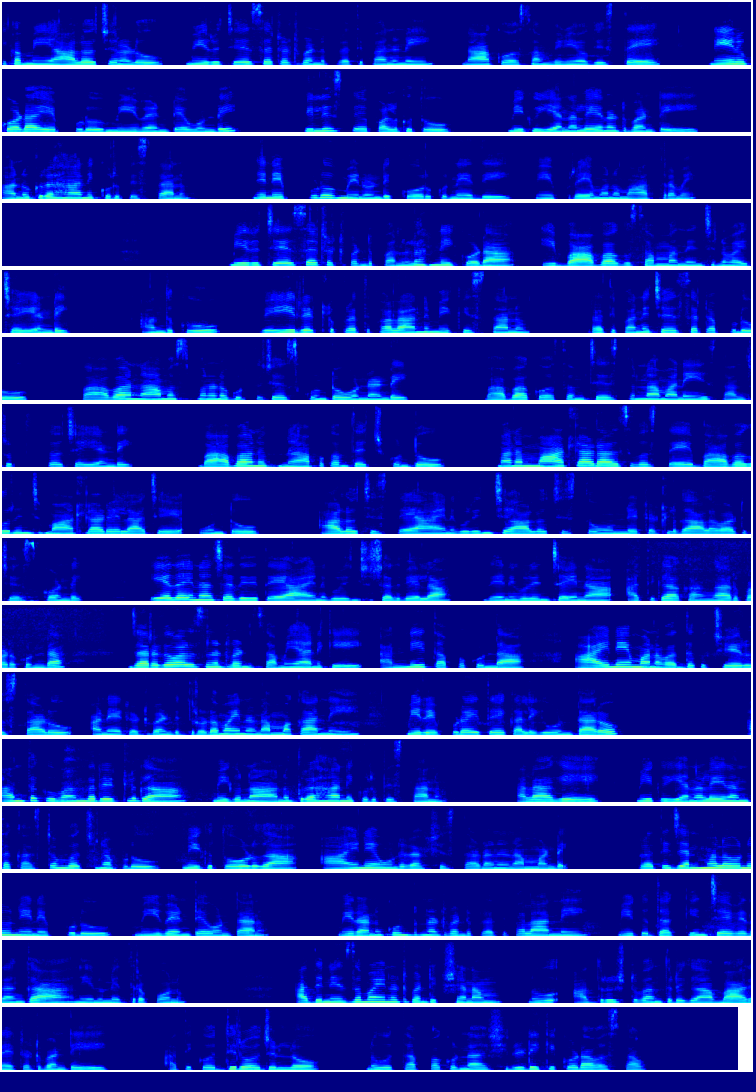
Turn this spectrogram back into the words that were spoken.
ఇక మీ ఆలోచనలు మీరు చేసేటటువంటి ప్రతి పనిని నా కోసం వినియోగిస్తే నేను కూడా ఎప్పుడు మీ వెంటే ఉండి పిలిస్తే పలుకుతూ మీకు ఎనలేనటువంటి అనుగ్రహాన్ని కురిపిస్తాను. నేను ఎప్పుడూ మీ నుండి కోరుకునేది మీ ప్రేమను మాత్రమే. మీరు చేసేటటువంటి పనులన్నీ కూడా ఈ బాబాకు సంబంధించినవై చేయండి. అందుకు వెయ్యి రెట్లు ప్రతిఫలాన్ని మీకు ఇస్తాను ప్రతి పని చేసేటప్పుడు బాబా నామస్మరణ గుర్తు చేసుకుంటూ ఉండండి. బాబా కోసం చేస్తున్నామని సంతృప్తితో చేయండి. బాబాను జ్ఞాపకం తెచ్చుకుంటూ మనం మాట్లాడాల్సి వస్తే బాబా గురించి మాట్లాడేలా చే ఉంటూ ఆలోచిస్తే ఆయన గురించి ఆలోచిస్తూ ఉండేటట్లుగా అలవాటు చేసుకోండి. ఏదైనా చదివితే ఆయన గురించి చదివేలా దేని గురించి అయినా అతిగా కంగారు పడకుండా జరగవలసినటువంటి సమయానికి అన్నీ తప్పకుండా ఆయనే మన వద్దకు చేరుస్తాడు అనేటటువంటి దృఢమైన నమ్మకాన్ని మీరు ఎప్పుడైతే కలిగి ఉంటారో అంతకు వంద రెట్లుగా మీకు నా అనుగ్రహాన్ని కురిపిస్తాను. అలాగే మీకు ఎనలేనంత కష్టం వచ్చినప్పుడు మీకు తోడుగా ఆయనే ఉండి రక్షిస్తాడని నమ్మండి. ప్రతి జన్మలోనూ నేనెప్పుడు మీ వెంటే ఉంటాను. మీరు అనుకుంటున్నటువంటి ప్రతిఫలాన్ని మీకు దక్కించే విధంగా నేను నిద్రపోను. అది నిజమైనటువంటి క్షణం. నువ్వు అదృష్టవంతుడిగా మారేటటువంటి అతి కొద్ది రోజుల్లో నువ్వు తప్పకుండా షిరిడికి కూడా వస్తావు.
